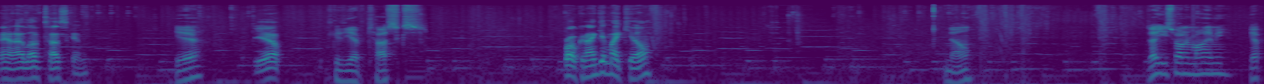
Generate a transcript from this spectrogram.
Man, I love Tuscan. Yeah? Yep. Because you have tusks. Bro, can I get my kill? No. Is that you spawning behind me? Yep,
